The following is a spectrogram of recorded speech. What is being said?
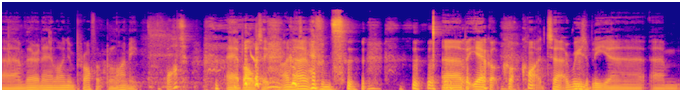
Um, they're an airline in profit. Blimey, What? Air Baltic. I know. Heavens. Uh, but yeah, got quite, quite uh, a reasonably uh, um,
